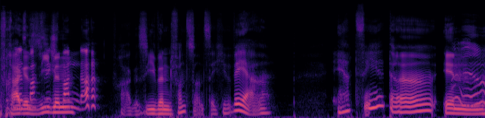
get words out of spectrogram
Frage macht sich 7. spannender. Frage 7 von 20. Wer erzählte in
